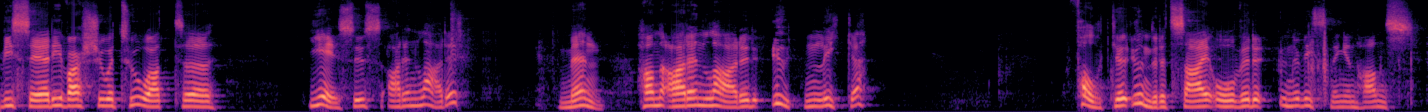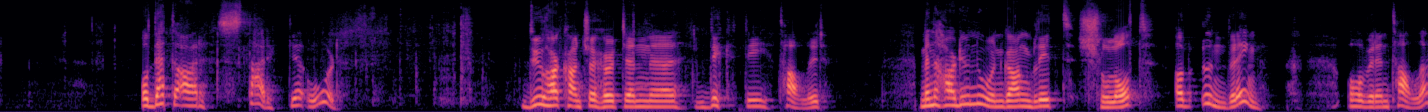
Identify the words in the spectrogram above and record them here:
Vi ser i vers 22 at uh, Jesus er en lærer. Men han er en lærer uten like. Folket undret seg over undervisningen hans. Og dette er sterke ord. Du har kanskje hørt en uh, dyktig taler. Men har du noen gang blitt slått av undring over en tale?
